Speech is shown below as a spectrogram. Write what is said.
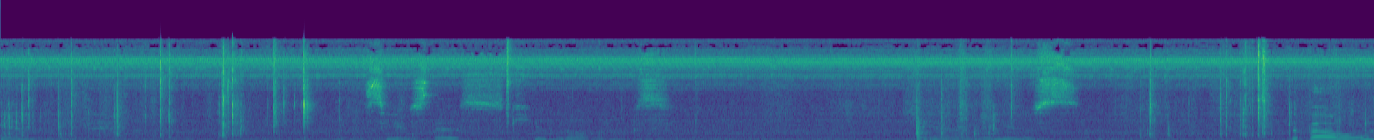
And let's use this cute little box. And use the bow.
